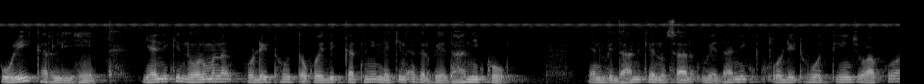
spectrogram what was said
पूरी कर ली है। यानी कि नॉर्मल ऑडिट हो तो कोई दिक्कत नहीं, लेकिन अगर वैधानिक हो, यानी विधान के अनुसार वैधानिक ऑडिट होती हैं, जो आपको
